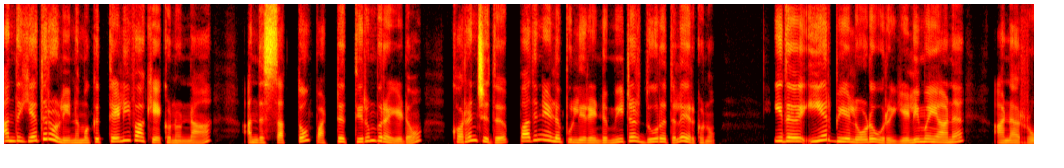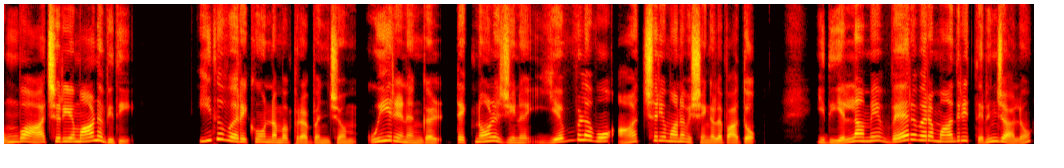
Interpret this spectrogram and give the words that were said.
அந்த எதிரொலி நமக்கு தெளிவா கேட்கணும்னா அந்த சத்தம் பட்டு திரும்புற இடம் குறைஞ்சது பதினேழு புள்ளி ரெண்டு மீட்டர் தூரத்துல இருக்கணும். இது இயற்பியலோட ஒரு எளிமையான ஆனா ரொம்ப ஆச்சரியமான விதி. இதுவரைக்கும் நம்ம பிரபஞ்சம் உயிரினங்கள் டெக்னாலஜின்னு எவ்வளவோ ஆச்சரியமான விஷயங்களை பார்த்தோம். இது எல்லாமே வேற வேற மாதிரி தெரிஞ்சாலும்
